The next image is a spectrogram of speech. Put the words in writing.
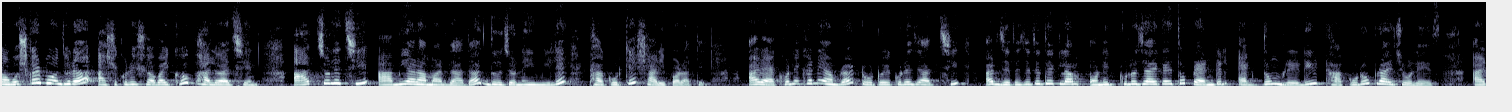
নমস্কার বন্ধুরা, আশা করি সবাই খুব ভালো আছেন। আজ চলেছি আমি আর আমার দাদা দুজনেই মিলে ঠাকুরকে শাড়ি পরাতে। আর এখন এখানে আমরা টোটোয় করে যাচ্ছি। আর যেতে যেতে দেখলাম অনেকগুলো জায়গায় তো প্যান্ডেল একদম রেডি ঠাকুরও প্রায় চলে এসে আর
